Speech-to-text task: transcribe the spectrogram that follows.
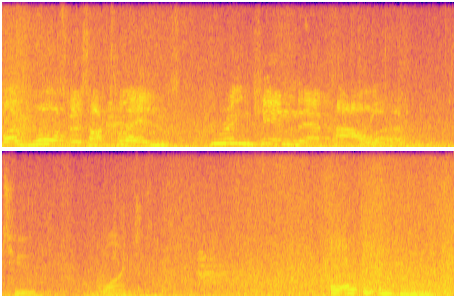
The waters are cleansed. Drink in their power. two, one. AOE incoming.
